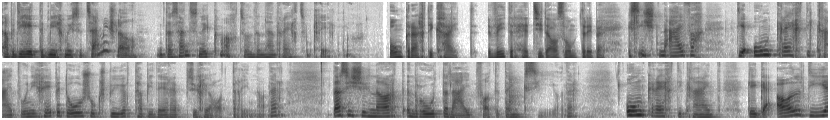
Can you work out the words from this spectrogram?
aber die hätten mich müssen zusammenschlagen Und das haben sie nicht gemacht, sondern haben rechts umgekehrt gemacht. Ungerechtigkeit. Wieder hat sie das umtrieben. Es ist dann einfach die Ungerechtigkeit, die ich eben hier schon gespürt habe bei dieser Psychiaterin, oder? Das ist eine Art ein roter Leitfaden dann gewesen, oder? Ungerechtigkeit gegen all die,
